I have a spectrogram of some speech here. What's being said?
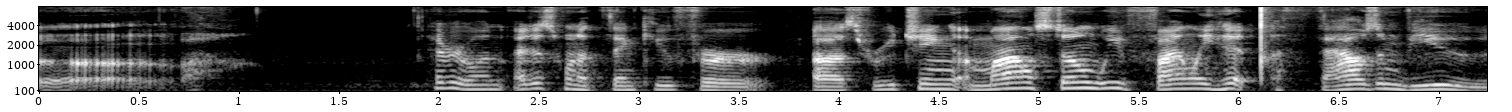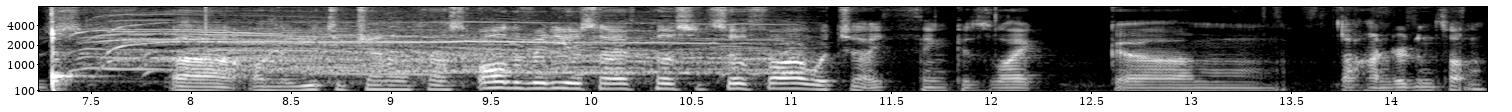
Hey everyone, I just want to thank you for us reaching a milestone. We've finally hit a thousand views uh, on the YouTube channel across all the videos I've posted so far, which I think is like um, a hundred and something.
